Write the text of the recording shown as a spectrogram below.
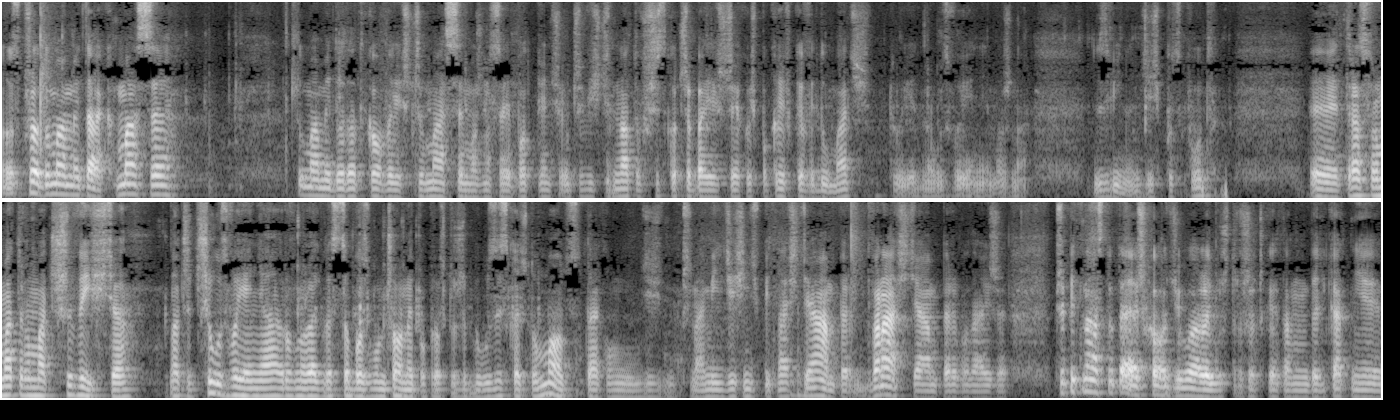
No z przodu mamy tak, masę. Tu mamy dodatkowe jeszcze masę, można sobie podpiąć. Oczywiście na to wszystko trzeba jeszcze jakąś pokrywkę wydumać. Tu jedno uzwojenie można zwinąć gdzieś pod spód. Eee, transformator ma trzy wyjścia znaczy trzy uzwojenia równolegle z sobą złączone po prostu, żeby uzyskać tą moc, taką gdzieś przynajmniej 10-15 amper, 12 amper bodajże. Przy 15 też chodził, ale już troszeczkę tam delikatnie,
